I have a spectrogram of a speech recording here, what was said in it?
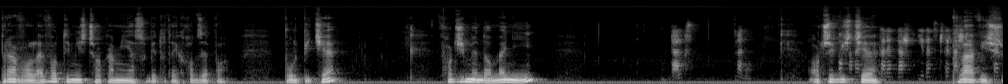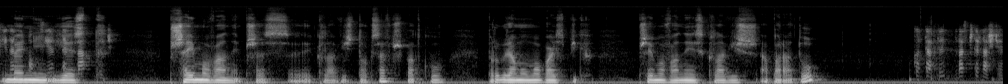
prawo, lewo. Tymi strzałkami ja sobie tutaj chodzę po pulpicie. Wchodzimy do menu. Oczywiście Kalendarz, 1 z 14, klawisz F1, menu opcje, F2, jest przejmowany przez y, klawisz TOXa. W przypadku programu Mobile Speak przejmowany jest klawisz aparatu. Kontakty, 2 z 14.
